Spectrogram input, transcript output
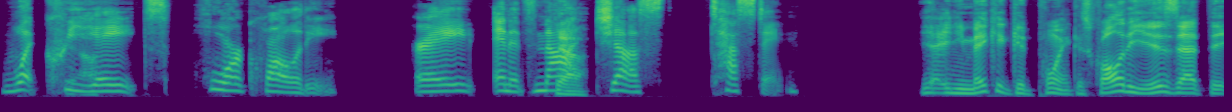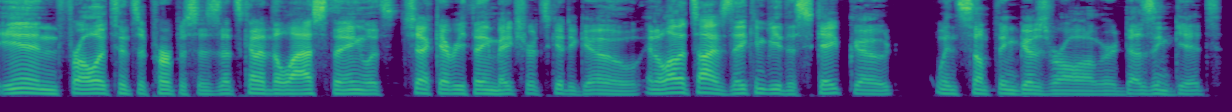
what creates yeah. poor quality, right? And it's not yeah. just testing. Yeah, and you make a good point because quality is at the end for all intents and purposes. That's kind of the last thing. Let's check everything, make sure it's good to go. And a lot of times they can be the scapegoat when something goes wrong or doesn't get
